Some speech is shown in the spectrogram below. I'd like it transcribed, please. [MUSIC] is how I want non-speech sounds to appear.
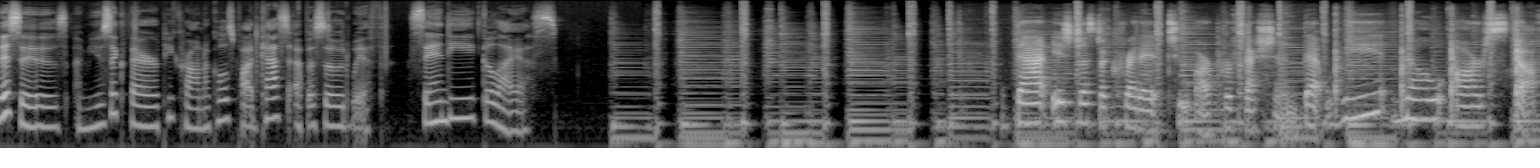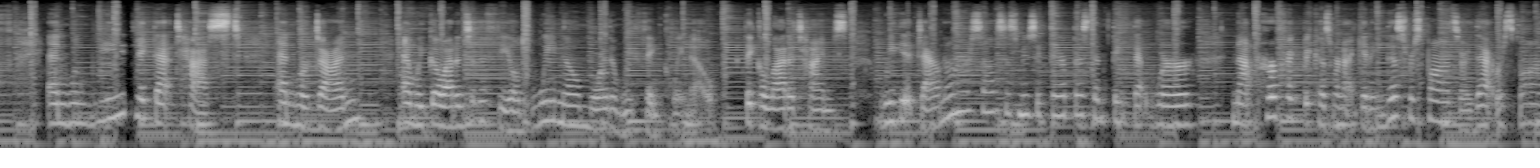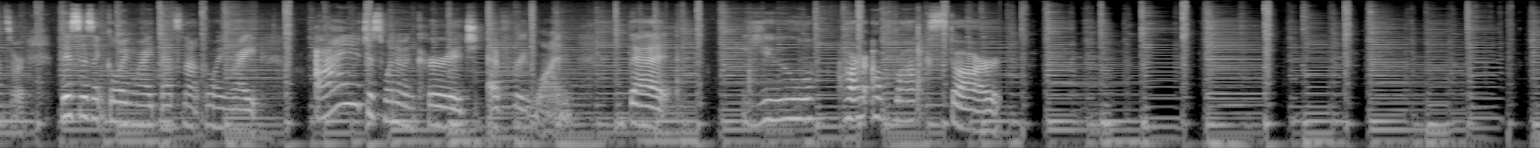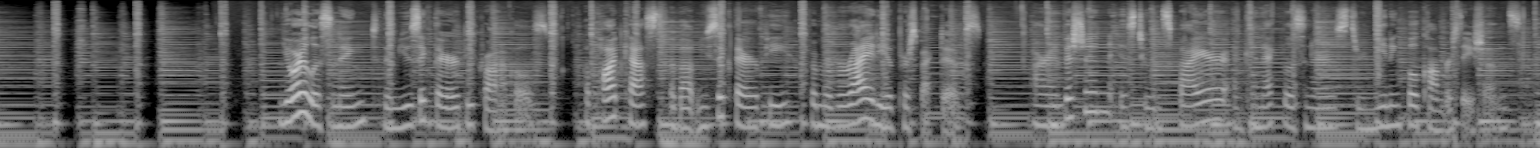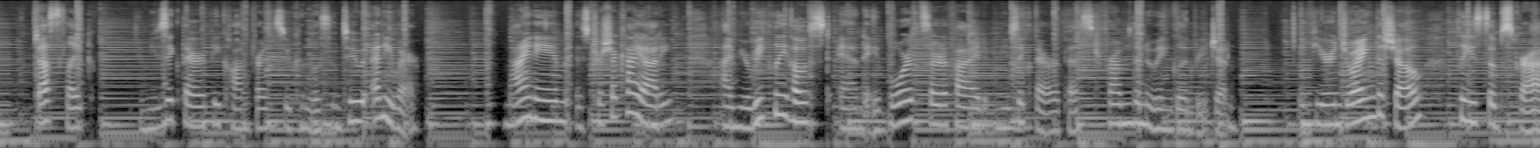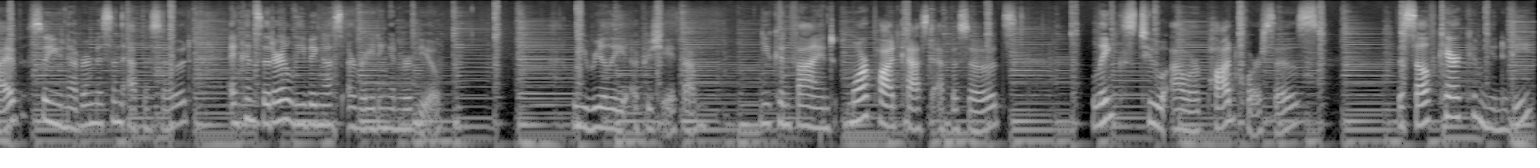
This is a Music Therapy Chronicles podcast episode with Sandy Golias. That is just a credit to our profession that we know our stuff. And when we take that test and we're done and we go out into the field, we know more than we think we know. I think a lot of times we get down on ourselves as music therapists and think that we're not perfect because we're not getting this response or that response or this isn't going right, that's not going right. I just want to encourage everyone that you are a rock star. You're listening to the Music Therapy Chronicles, a podcast about music therapy from a variety of perspectives. Our ambition is to inspire and connect listeners through meaningful conversations, just like the music therapy conference you can listen to anywhere. My name is Trisha Kayati. I'm your weekly host and a board certified music therapist from the New England region. If you're enjoying the show, please subscribe so you never miss an episode and consider leaving us a rating and review. We really appreciate them. You can find more podcast episodes, links to our pod courses, the self care community,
